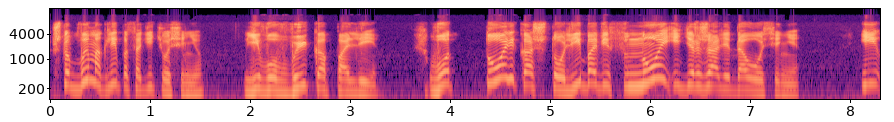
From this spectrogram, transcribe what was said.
чтобы вы могли посадить осенью? Его выкопали. Вот только что, либо весной и держали до осени – и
